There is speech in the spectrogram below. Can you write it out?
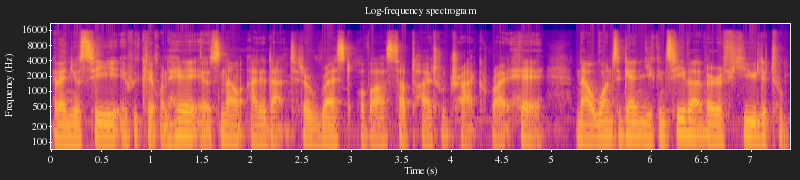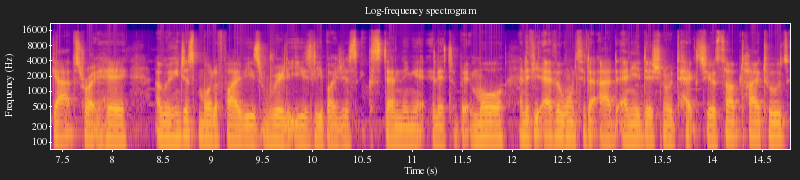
and then you'll see if we click on here, it's now added that to the rest of our subtitle track right here. Now, once again, you can see that there are a few little gaps right here, and we can just modify these really easily by just extending it a little bit more. And if you ever wanted to add any additional text to your subtitles,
